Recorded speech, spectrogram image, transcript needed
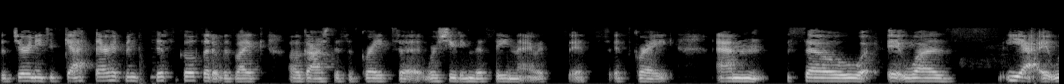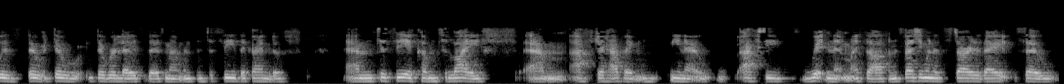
the journey to get there had been difficult that it was like, oh gosh, this is great to, we're shooting this scene now. It's, it's, it's great. Um, so it was, yeah, it was there. There, there were loads of those moments, and to see the kind of um, to see it come to life um, after having, you know, actually written it myself, and especially when it started out. So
